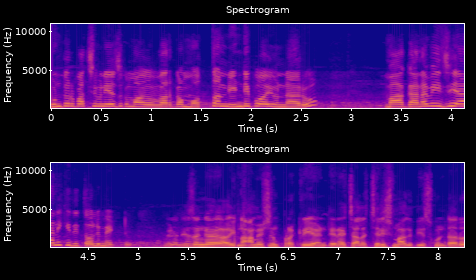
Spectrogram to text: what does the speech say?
గుంటూరు పశ్చిమ నియోజకవర్గం మొత్తం నిండిపోయి ఉన్నారు. మా ఘన విజయానికి ఇది తొలిమెట్టు. మేడం నిజంగా ఈ నామినేషన్ ప్రక్రియ అంటేనే చాలా చరిష్మాగా తీసుకుంటారు.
